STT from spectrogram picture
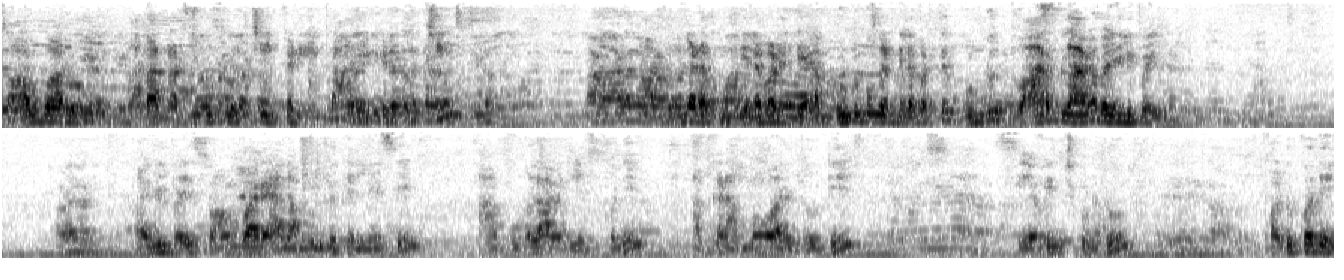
స్వామివారు అలా నడుచుకుంటూ వచ్చి ఇక్కడ ఈ ప్రాంతం ఇక్కడికి వచ్చి ఆ ముంగడ నిలబడితే ఆ గుండు ముంగడ నిలబడితే గుండు ద్వారం లాగా బదిలిపోయిందండి పగిలిపోయి స్వామివారి అలా ముందుకు వెళ్ళేసి ఆ గుహలాగా చేసుకొని అక్కడ అమ్మవారితోటి సేవించుకుంటూ పడుకొని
